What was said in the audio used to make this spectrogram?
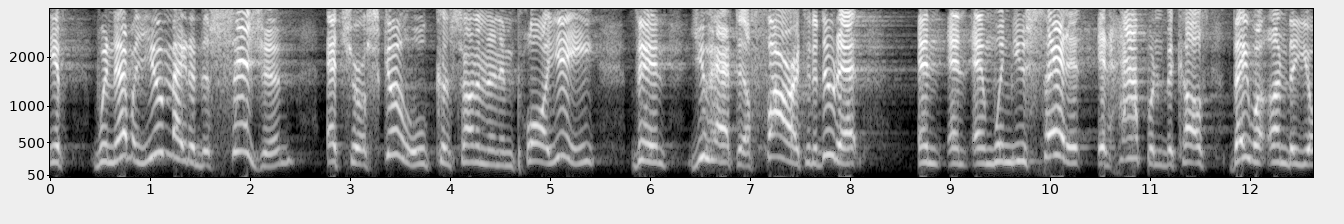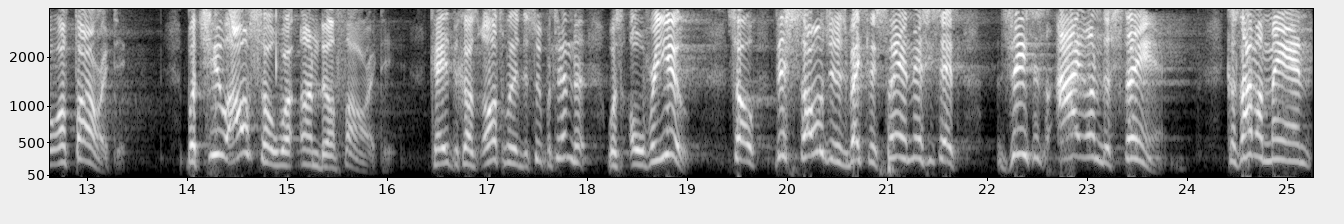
if whenever you made a decision at your school concerning an employee, then you had the authority to do that. And, and, and when you said it, it happened because they were under your authority. But you also were under authority, okay? Because ultimately the superintendent was over you. So this soldier is basically saying this. He says, Jesus, I understand because I'm a man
